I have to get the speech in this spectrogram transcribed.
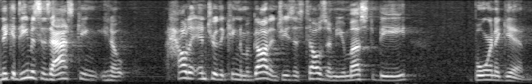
Nicodemus is asking, you know, how to enter the kingdom of God, and Jesus tells him, You must be born again.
